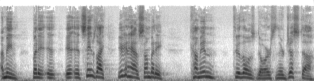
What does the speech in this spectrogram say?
I mean, but it, it, it seems like you can have somebody come in through those doors and they're just uh,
